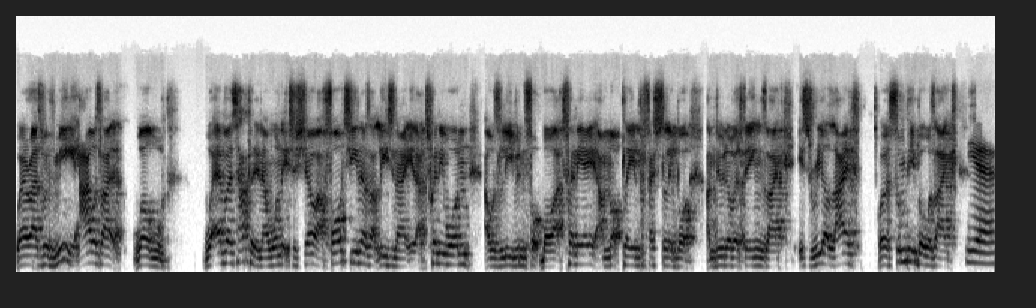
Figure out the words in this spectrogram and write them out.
Whereas with me, I was like, well, whatever's happening, I want it to show. At 14, I was at Leeds United. At 21, I was leaving football. At 28, I'm not playing professionally, but I'm doing other things. Like it's real life. Whereas some people was like, yeah,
